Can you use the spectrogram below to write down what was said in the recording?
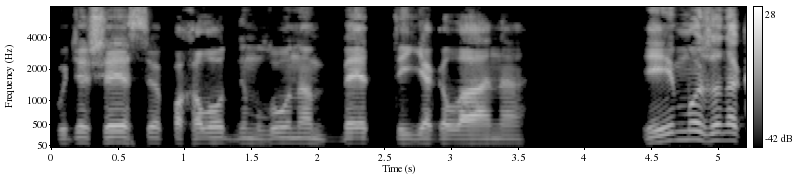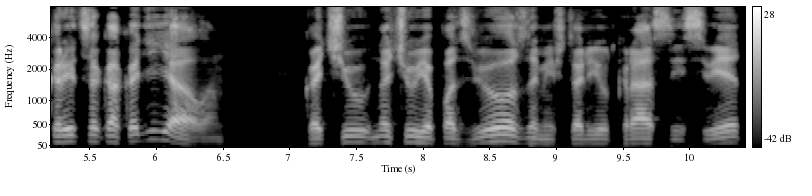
путешествуя по холодным лунам Бетты Яглана, и им можно накрыться как одеялом, качу, ночуя под звездами, что льют красный свет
